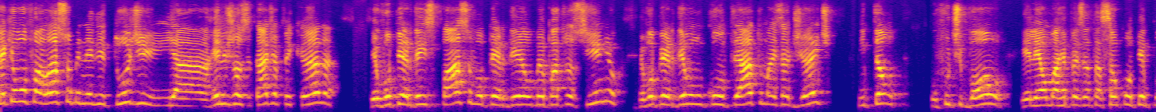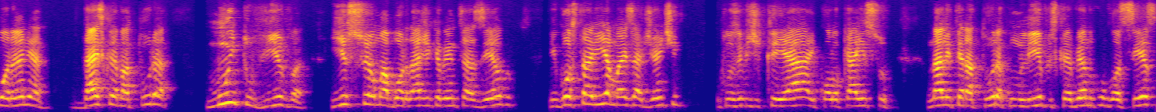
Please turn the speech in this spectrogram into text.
é que eu vou falar sobre negritude e a religiosidade africana? Eu vou perder espaço, eu vou perder o meu patrocínio, eu vou perder um contrato mais adiante. Então, o futebol ele é uma representação contemporânea da escravatura muito viva. Isso é uma abordagem que eu venho trazendo e gostaria mais adiante, inclusive, de criar e colocar isso na literatura, com um livro, escrevendo com vocês,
